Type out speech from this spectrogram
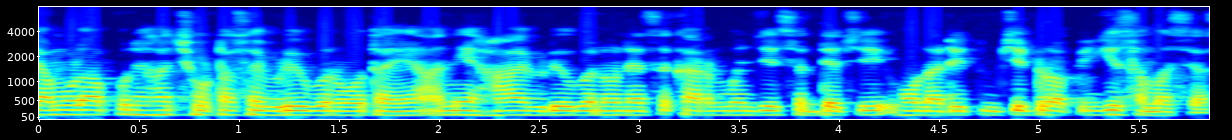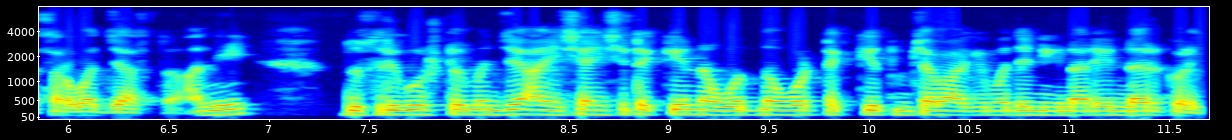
त्यामुळं आपण हा छोटासा व्हिडिओ बनवत आहे आणि हा व्हिडिओ बनवण्याचं कारण म्हणजे सध्याची होणारी तुमची ड्रॉपिंगची समस्या सर्वात जास्त. आणि दुसरी गोष्ट म्हणजे ऐंशी ऐंशी टक्के नव्वद नव्वद टक्के तुमच्या बागेमध्ये निघणारी नरकळी.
